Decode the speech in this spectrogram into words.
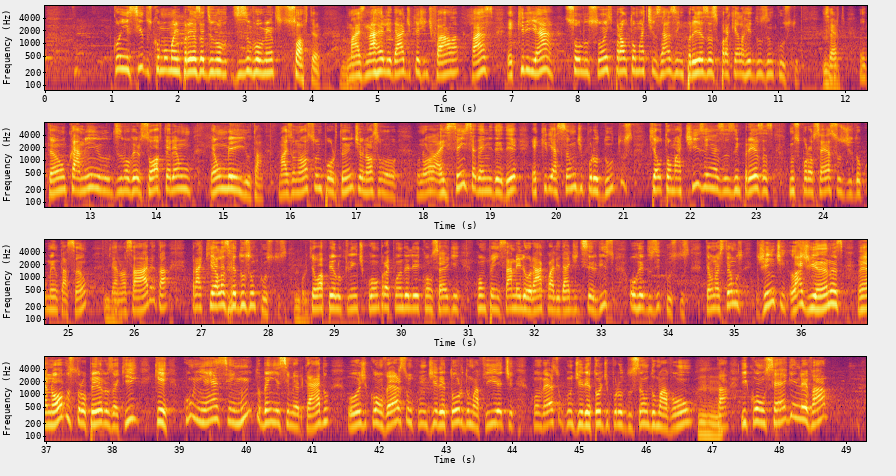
conhecidos como uma empresa de desenvol- desenvolvimento de software. Mas na realidade o que a gente fala, faz é criar soluções para automatizar as empresas para que elas reduzam custo certo? Então, o caminho, desenvolver software é um, é um meio, tá? Mas o nosso importante, o nosso, o, a essência da NDD é criação de produtos que automatizem as, as empresas nos processos de documentação, uhum. que é a nossa área, tá? Para que elas reduzam custos. Uhum. Porque o apelo cliente compra quando ele consegue compensar, melhorar a qualidade de serviço ou reduzir custos. Então, nós temos gente lagianas, né, novos tropeiros aqui, que conhecem muito bem esse mercado, hoje conversam com o diretor de uma Fiat, conversam com o diretor de produção do Mavon, uhum. tá? e conseguem levar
